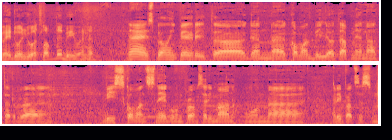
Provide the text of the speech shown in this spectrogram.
veido ļoti labu debiju? Nē, es pilnīgi piekrītu. Gan komanda bija ļoti apmierināta ar visas komandas sniegumu, un, protams, arī manu. Un, arī pats esmu,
